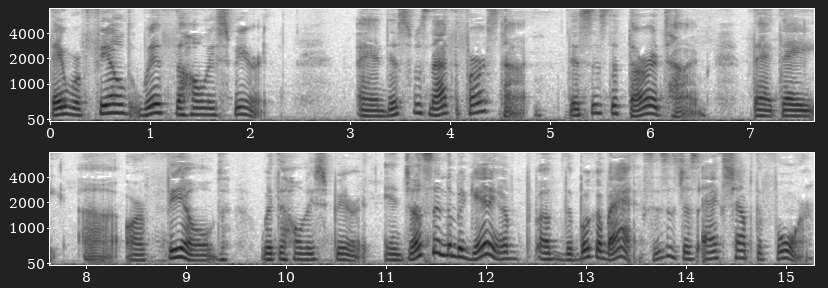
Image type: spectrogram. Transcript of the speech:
They were filled with the Holy Spirit. And this was not the first time. This is the third time that they uh, are filled with the Holy Spirit. And just in the beginning of, of the book of Acts, this is just Acts chapter 4.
